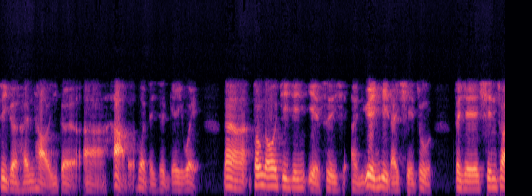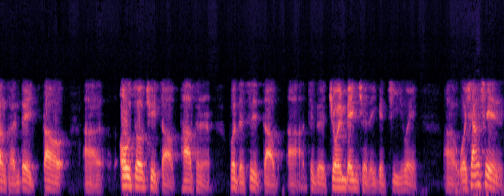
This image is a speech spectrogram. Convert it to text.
是一个很好一个啊 hub 或者是 gateway，那中东欧基金也是很愿意来协助这些新创团队到。啊，欧洲去找 partner，或者是找啊这个 joint venture 的一个机会啊，我相信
